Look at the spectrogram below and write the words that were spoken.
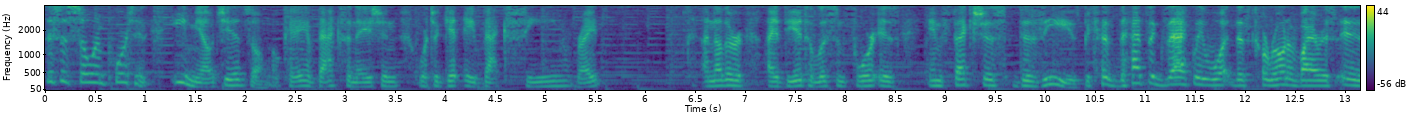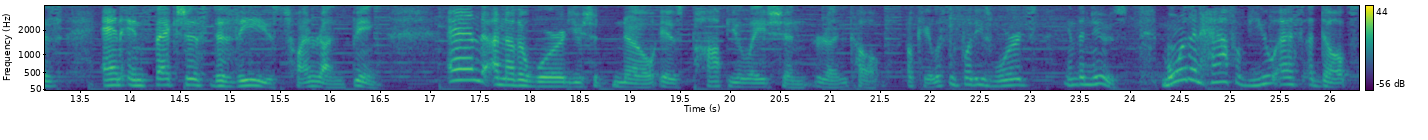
This is so important. 疫苗接种, okay? Vaccination or to get a vaccine, right? Another idea to listen for is infectious disease, because that's exactly what this coronavirus is an infectious disease, 传染病. And another word you should know is population, uh, 人口. Okay, listen for these words in the news. More than half of US adults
